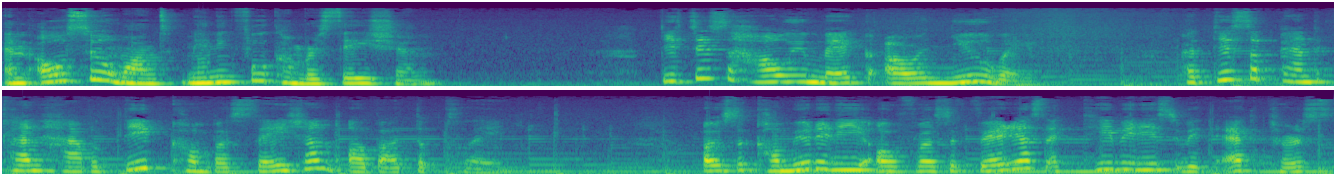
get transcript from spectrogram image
and also want meaningful conversation. This is how we make our new wave. Participants can have a deep conversation about the play. Also, community offers various activities with actors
